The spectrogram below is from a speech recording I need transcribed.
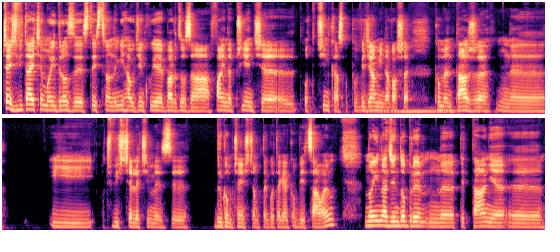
Cześć, witajcie moi drodzy, z tej strony Michał. Dziękuję bardzo za fajne przyjęcie e, odcinka z odpowiedziami na Wasze komentarze. e, I oczywiście lecimy z drugą częścią tego, tak jak obiecałem. No i na dzień dobry pytanie e,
